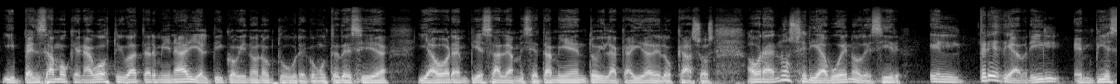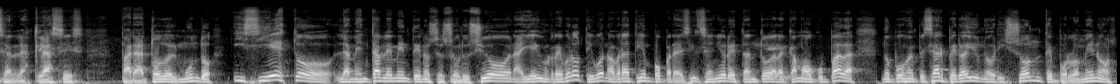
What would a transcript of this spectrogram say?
y pensamos que en agosto iba a terminar y el pico vino en octubre, como usted decía, y ahora empieza el amesetamiento y la caída de los casos. Ahora, ¿no sería bueno decir, el 3 de abril empiezan las clases? Para todo el mundo. Y si esto lamentablemente no se soluciona y hay un rebrote, y bueno, habrá tiempo para decir, señores, están toda la cama ocupada, no podemos empezar, pero hay un horizonte por lo menos,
